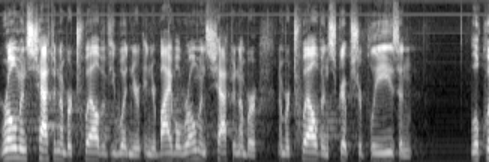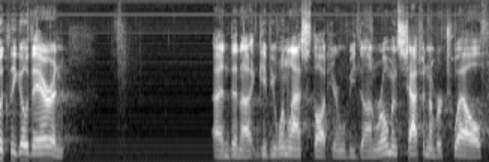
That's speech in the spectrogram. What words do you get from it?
Romans chapter number 12, if you would, in your, in your Bible. Romans chapter number, number 12 in Scripture, please, and we'll quickly go there and and then uh, give you one last thought here and we'll be done. Romans chapter number 12.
